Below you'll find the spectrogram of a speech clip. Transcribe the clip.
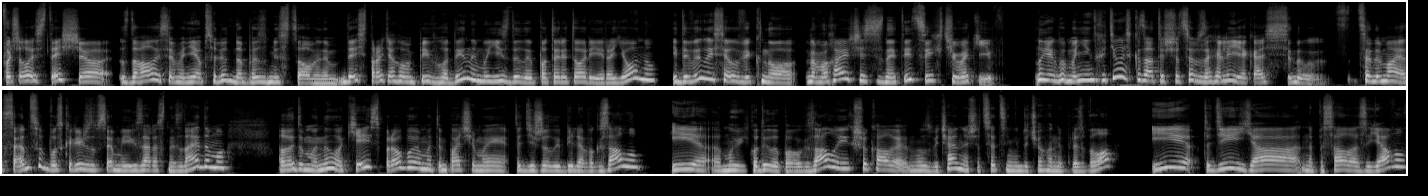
почалось те, що здавалося мені абсолютно безмістовним. Десь протягом півгодини ми їздили по території району і дивилися у вікно, намагаючись знайти цих чуваків. Ну, якби мені не хотілося сказати, що це взагалі якась, ну, це не має сенсу, бо, скоріш за все, ми їх зараз не знайдемо. Але думаю, ну окей, спробуємо. Тим паче, ми тоді жили біля вокзалу, і е, ми ходили по вокзалу, їх шукали. Ну, звичайно, що це це ні до чого не призвело. І тоді я написала заяву,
